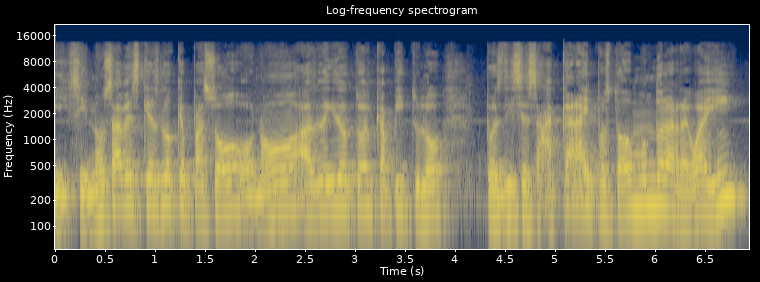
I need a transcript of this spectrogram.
y si no sabes qué es lo que pasó o no has leído todo el capítulo, pues dices, ah, caray, pues todo el mundo la regó ahí.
